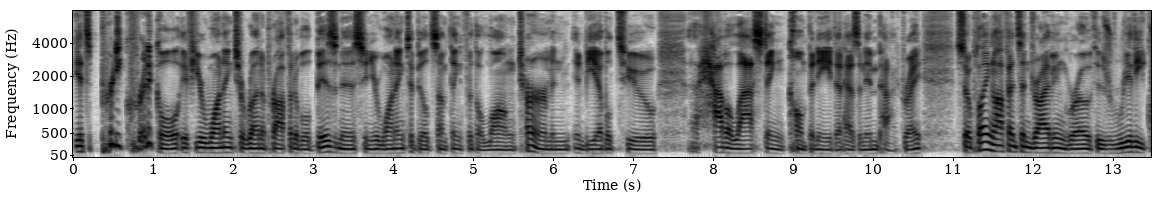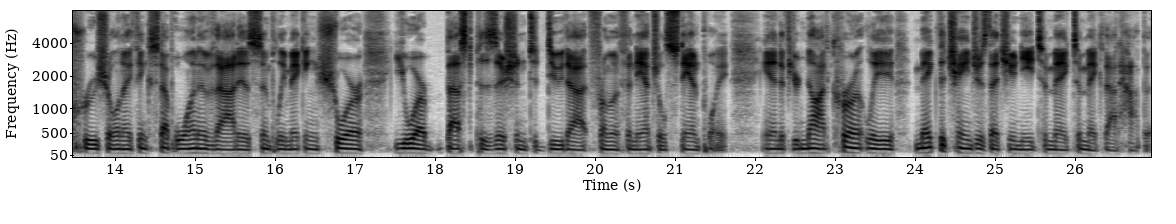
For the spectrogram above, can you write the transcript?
it's pretty critical if you're wanting to run a profitable business and you're wanting to build something for the long term and, and be able to uh, have a lasting company that has an impact, right? So playing offense and driving growth is really crucial. And I think step one of that is simply making sure are best positioned to do that from a financial standpoint. And if you're not currently, make the changes that you need to make to make that happen,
